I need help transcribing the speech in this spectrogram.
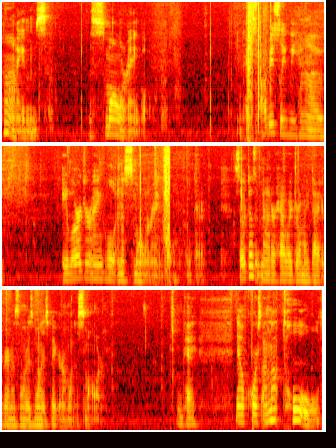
times the smaller angle. Okay, so obviously we have a larger angle and a smaller angle. So it doesn't matter how I draw my diagram as long as one is bigger and one is smaller. Okay, now of course I'm not told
